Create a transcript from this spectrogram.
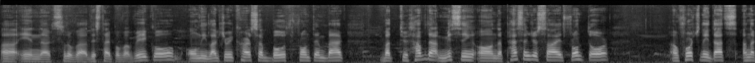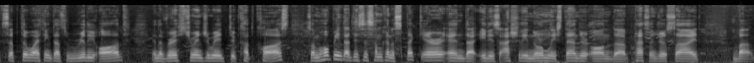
uh, in uh, sort of uh, this type of a vehicle only luxury cars have both front and back but to have that missing on the passenger side front door, unfortunately, that's unacceptable. I think that's really odd and a very strange way to cut costs. So I'm hoping that this is some kind of spec error and that it is actually normally standard on the passenger side, but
